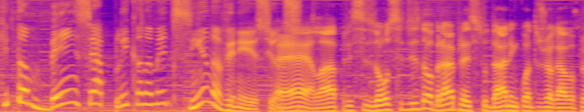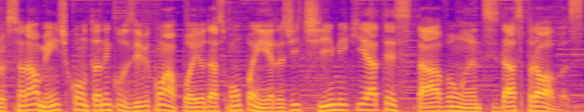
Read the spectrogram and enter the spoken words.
que também se aplica na medicina, Vinícius. É, ela precisou se desdobrar para estudar enquanto jogava profissionalmente, contando inclusive com o apoio das companheiras de time que a testavam antes das provas.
